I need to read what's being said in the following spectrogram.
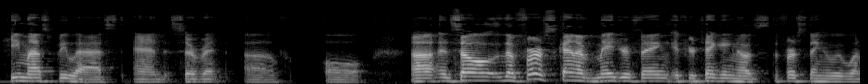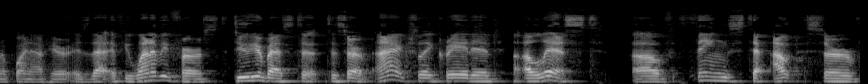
he must be last and servant of all. Uh, and so the first kind of major thing, if you're taking notes, the first thing we want to point out here is that if you want to be first, do your best to, to serve. I actually created a list of things to outserve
